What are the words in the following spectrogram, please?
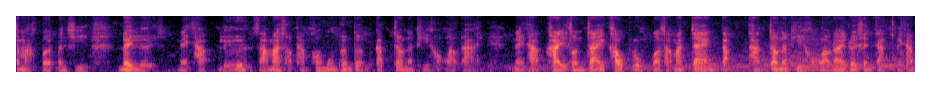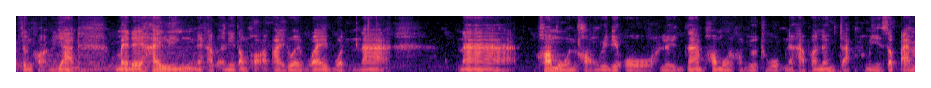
สมัครเปิดบัญชีได้เลยนะครับหรือสามารถสอบถามข้อมูลเพิ่มเติมกับเจ้าหน้าที่ของเราได้ นะครับ ใครสนใจเข้ากลุ่มก็สามารถแจ้งกับทางเจ้าหน้าที่ของเราได้ด้วยเช่นกันนะครับ ซึ่งขออนุญาตไม่ได้ให้ลิงก์นะครับ อันนี้ต้องขออภัยด้วยไว้บนหน้าหน้าข้อมูลของวิดีโอ หรือหน้าข้อมูลของ YouTube นะครับ เพราะเนื่องจากมีสแปม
